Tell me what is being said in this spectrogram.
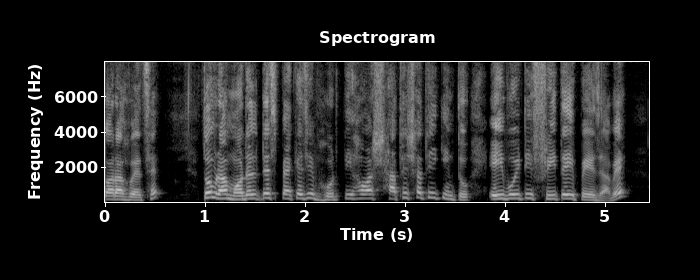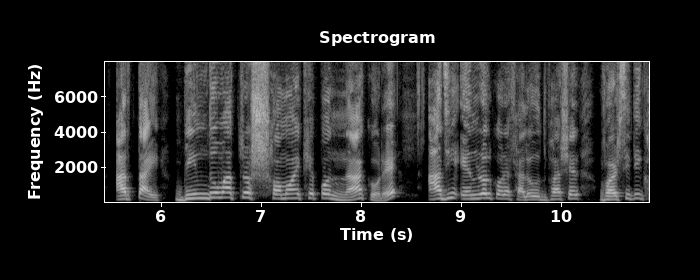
করা হয়েছে। তোমরা মডেল টেস্ট প্যাকেজে ভর্তি হওয়ার সাথে সাথেই কিন্তু এই বইটি ফ্রিতেই পেয়ে যাবে। আর তাই বিন্দুমাত্র সময় ক্ষেপণ না করে আজই এনরোল করে ফেলো উদ্ভাসের ভার্সিটি খ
